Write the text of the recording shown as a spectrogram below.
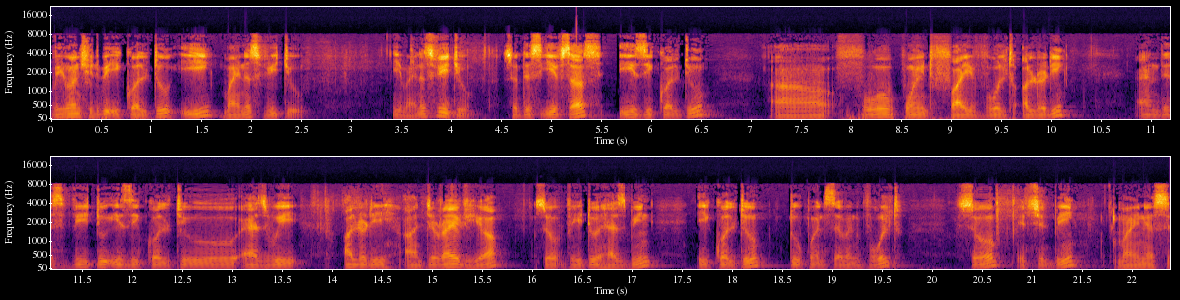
V1 should be equal to E minus V2 E minus V2 so this gives us E is equal to uh, 4.5 volt already. And this V2 is equal to as we already uh, derived here. So V2 has been equal to 2.7 volt. So it should be minus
